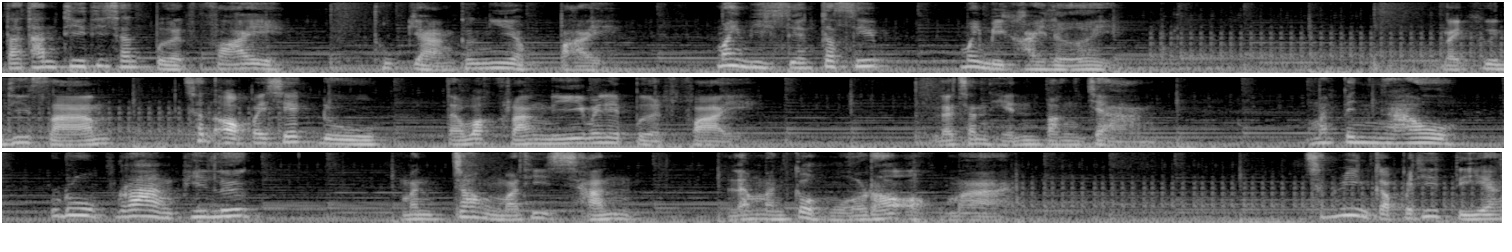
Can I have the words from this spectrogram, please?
แต่ทันทีที่ฉันเปิดไฟ ทุกอย่างก็เงียบไป ไม่มีเสียงกระซิบ ไม่มีใครเลย ในคืนที่ 3 ฉันออกไปเช็คดู แต่ว่าครั้งนี้ไม่ได้เปิดไฟ และฉันเห็นบางอย่าง มันเป็นเงา รูปร่างพิลึก มันจ้องมาที่ฉัน แล้วมันก็หัวเราะออกมา ฉันวิ่งกลับไปที่เตียง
